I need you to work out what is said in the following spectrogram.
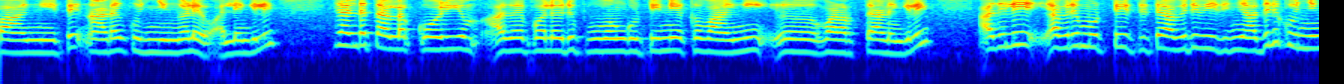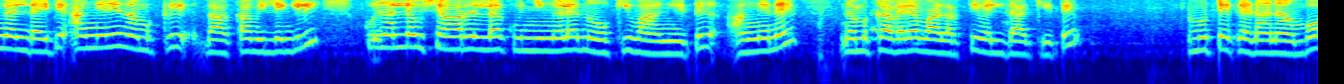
വാങ്ങിയിട്ട് നാടൻ കുഞ്ഞുങ്ങളെയോ അല്ലെങ്കിൽ രണ്ട് തള്ളക്കോഴിയും അതേപോലെ ഒരു പൂവൻകുട്ടീനെയൊക്കെ വാങ്ങി ഏഹ്, വളർത്തുകയാണെങ്കിൽ അതിൽ അവർ മുട്ടയിട്ടിട്ട് അവർ വിരിഞ്ഞ് അതിൽ കുഞ്ഞുങ്ങളുണ്ടായിട്ട് അങ്ങനെ നമുക്ക് ഇതാക്കാം. ഇല്ലെങ്കിൽ നല്ല ഉഷാറുള്ള കുഞ്ഞുങ്ങളെ നോക്കി വാങ്ങിയിട്ട് അങ്ങനെ നമുക്ക് അവരെ വളർത്തി വലുതാക്കിയിട്ട് മുട്ടയൊക്കെ ഇടാനാകുമ്പോൾ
